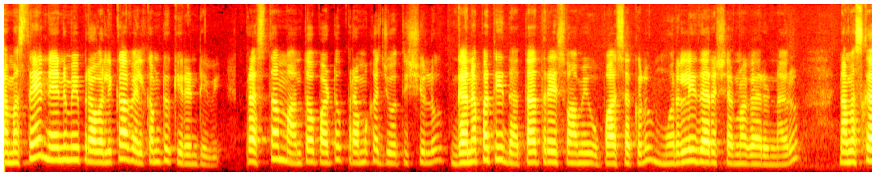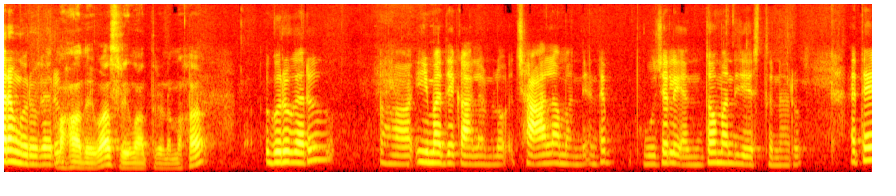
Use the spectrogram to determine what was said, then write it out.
నమస్తే నేను మీ Pravalika. Welcome to Kiran TV. ప్రస్తుతం మనతో పాటు ప్రముఖ జ్యోతిష్యులు గణపతి దత్తాత్రేయ స్వామి ఉపాసకులు మురళీధర శర్మ గారు ఉన్నారు నమస్కారం గురుగారు. మహాదేవ శ్రీమాత్ర నమ. గురుగారు ఈ మధ్య కాలంలో చాలామంది అంటే పూజలు ఎంతోమంది చేస్తున్నారు. అయితే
